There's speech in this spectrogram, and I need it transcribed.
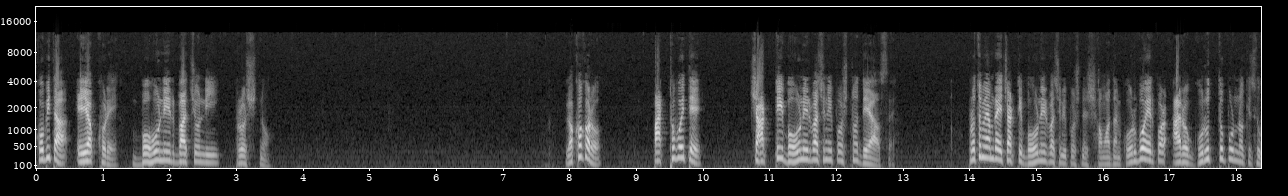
কবিতা এই অক্ষরে বহু নির্বাচনী প্রশ্ন। লক্ষ্য করো, পাঠ্য বইতে চারটি বহু নির্বাচনী প্রশ্ন দেয়া আছে। প্রথমে আমরা এই চারটি বহু নির্বাচনী প্রশ্নের সমাধান করব, এরপর আরও গুরুত্বপূর্ণ কিছু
